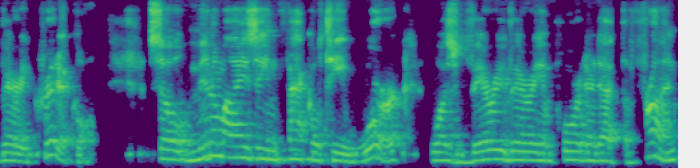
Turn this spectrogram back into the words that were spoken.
very critical. So, minimizing faculty work was very, very important at the front,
